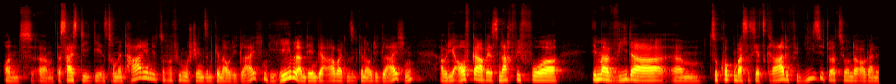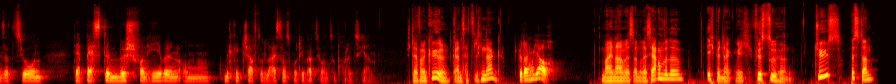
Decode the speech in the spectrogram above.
Und ähm, das heißt, die, die Instrumentarien, die zur Verfügung stehen, sind genau die gleichen. Die Hebel, an denen wir arbeiten, sind genau die gleichen. Aber die Aufgabe ist nach wie vor, immer wieder ähm, zu gucken, was ist jetzt gerade für die Situation der Organisation der beste Misch von Hebeln, um Mitgliedschafts- und Leistungsmotivation zu produzieren. Stefan Kühl, ganz herzlichen Dank. Ich bedanke mich auch. Mein Name ist Andres Herrenwille. Ich bedanke mich fürs Zuhören. Tschüss, bis dann.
